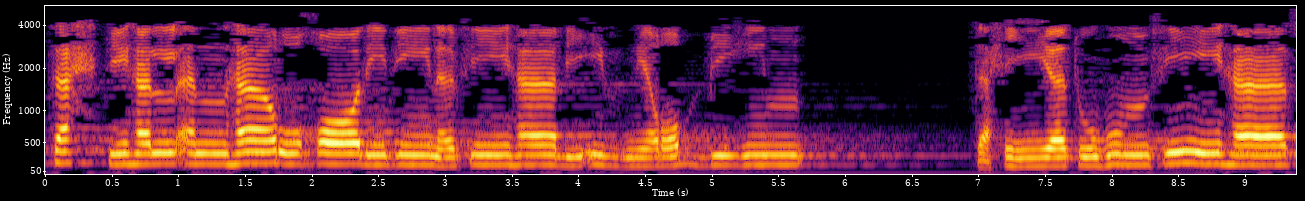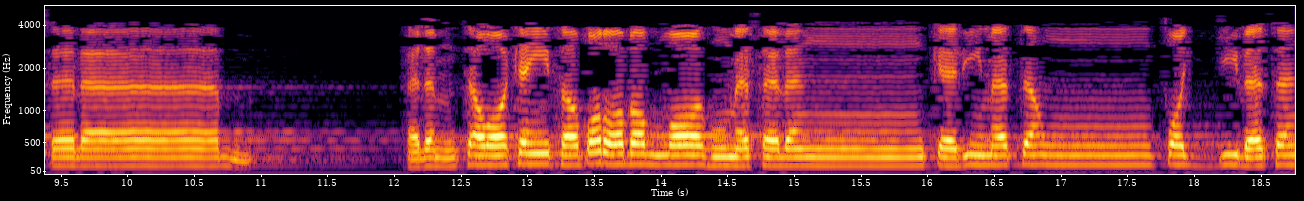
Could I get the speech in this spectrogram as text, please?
تَحْتِهَا الْأَنْهَارُ خَالِدِينَ فِيهَا بِإِذْنِ رَبِّهِمْ تَحِيَّتُهُمْ فِيهَا سَلَامٌ. أَلَمْ تَرَ كَيْفَ ضَرَبَ اللَّهُ مَثَلًا كَلِمَةً طَيِّبَةً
